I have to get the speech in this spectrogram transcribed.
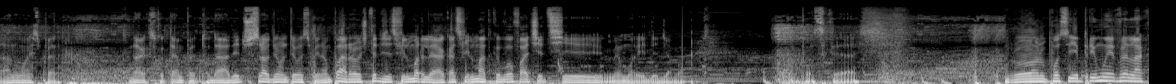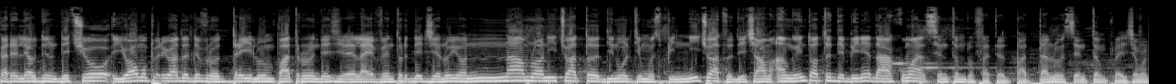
Da, nu mai sper. Dacă scoteam pentru... Da, deci să din ultimul spin. Îmi pare rău, ștergeți filmările că ați filmat, că vă faceți memorii degeaba. Nu pot să Bro, nu pot să... E primul event la care le iau din... Deci eu, eu am o perioadă de vreo 3 luni, 4 luni de zile la eventuri de genul. Eu n-am luat niciodată din ultimul spin. Niciodată. Deci am, am gândit atât de bine, dar acum se întâmplă, frate. După atâtea luni se întâmplă aici. Mă.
